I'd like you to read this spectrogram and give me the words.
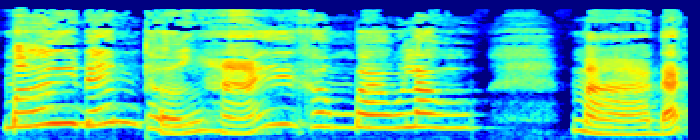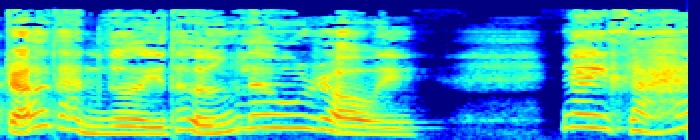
Mới đến Thượng Hải không bao lâu, mà đã trở thành người thượng lâu rồi. Ngay cả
